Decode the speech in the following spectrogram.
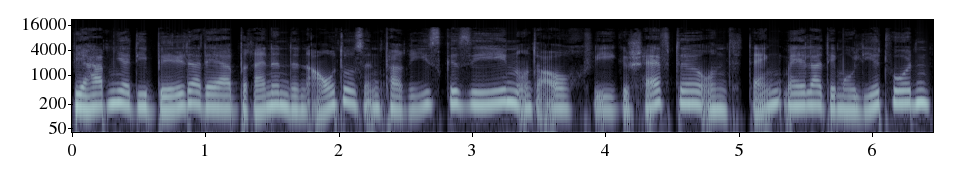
Wir haben ja die Bilder der brennenden Autos in Paris gesehen und auch wie Geschäfte und Denkmäler demoliert wurden.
